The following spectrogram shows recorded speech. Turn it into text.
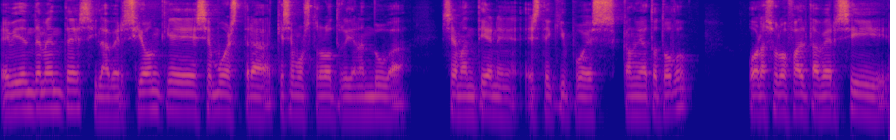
Evidentemente, si la versión que se muestra, que se mostró el otro día en Andúba, se mantiene, este equipo es candidato a todo. Ahora solo falta ver si,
